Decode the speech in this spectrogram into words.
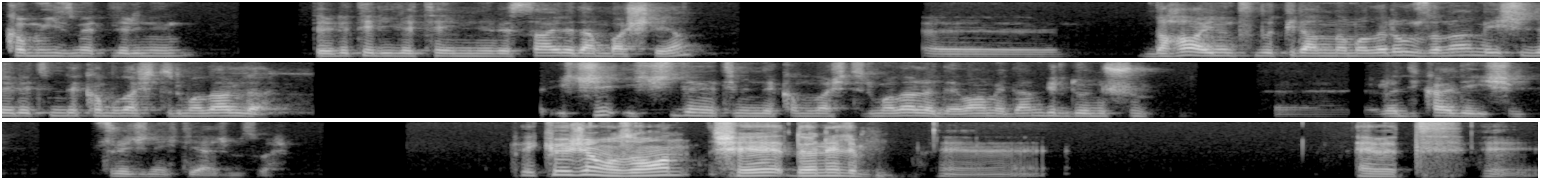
kamu hizmetlerinin devlet eliyle temini vesaireden başlayan e, daha ayrıntılı planlamalara uzanan ve işçi devletinde kamulaştırmalarla işçi, işçi denetiminde kamulaştırmalarla devam eden bir dönüşüm, e, radikal değişim sürecine ihtiyacımız var. Peki hocam o zaman şeye dönelim. Ee, evet, e,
